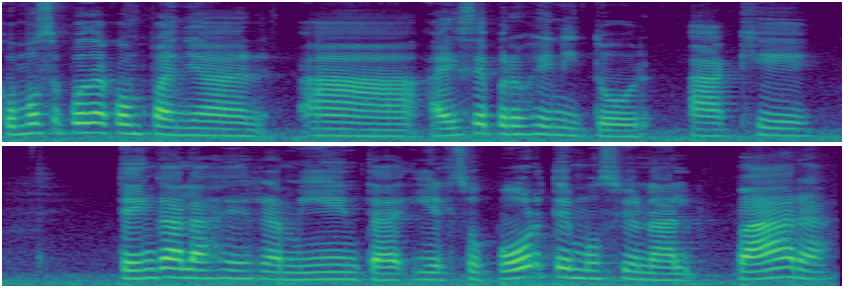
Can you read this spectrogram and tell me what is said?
¿Cómo se puede acompañar a, ese progenitor a que tenga las herramientas y el soporte emocional para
